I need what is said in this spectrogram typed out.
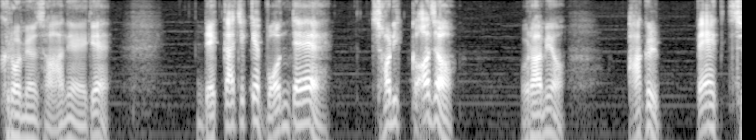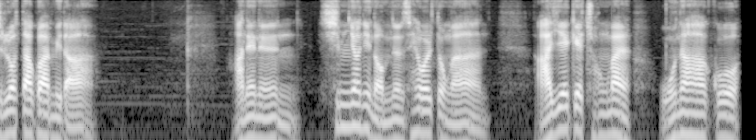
그러면서 아내에게 내까지 게 뭔데 저리 꺼져 라며 악을 빽 질렀다고 합니다. 아내는 10년이 넘는 세월 동안 아이에게 정말 온화하고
